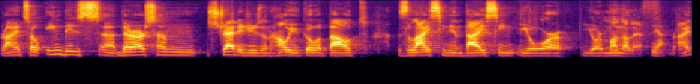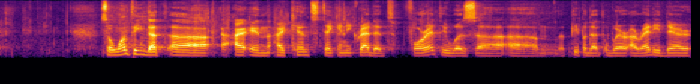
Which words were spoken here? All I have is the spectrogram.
Right. So in this, uh, there are some strategies on how you go about slicing and dicing your your monolith. Yeah. Right. So one thing that uh, I and I can't take any credit for it. It was uh, um, the people that were already there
